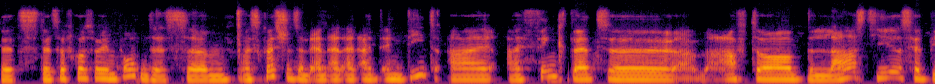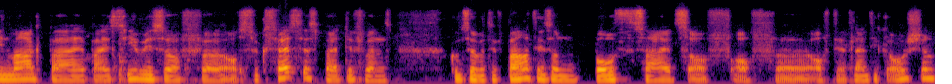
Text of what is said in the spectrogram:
that's that's of course very important as um, as questions, and and, and, and indeed, I I think that uh, after the last years had been marked by by a series of uh, of successes by different conservative parties on both sides of of, uh, of the Atlantic Ocean,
